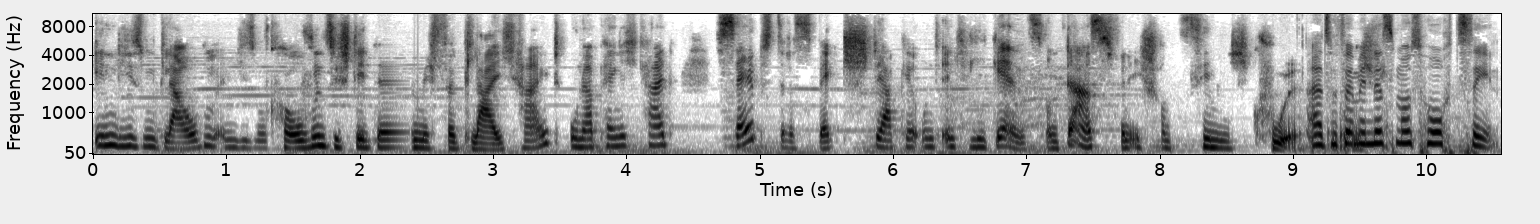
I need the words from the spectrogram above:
in diesem Glauben, in diesem Coven. Sie steht nämlich für Gleichheit, Unabhängigkeit, Selbstrespekt, Stärke und Intelligenz. Und das finde ich schon ziemlich cool. Also Feminismus hoch 10.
